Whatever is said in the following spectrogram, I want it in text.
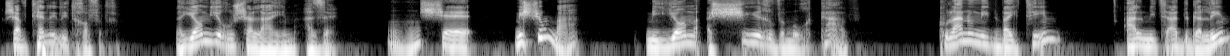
עכשיו תן לי לדחוף אותך. ליום ירושלים הזה, mm-hmm. שמשום מה, מיום עשיר ומורכב, כולנו מתבייתים על מצעד דגלים,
